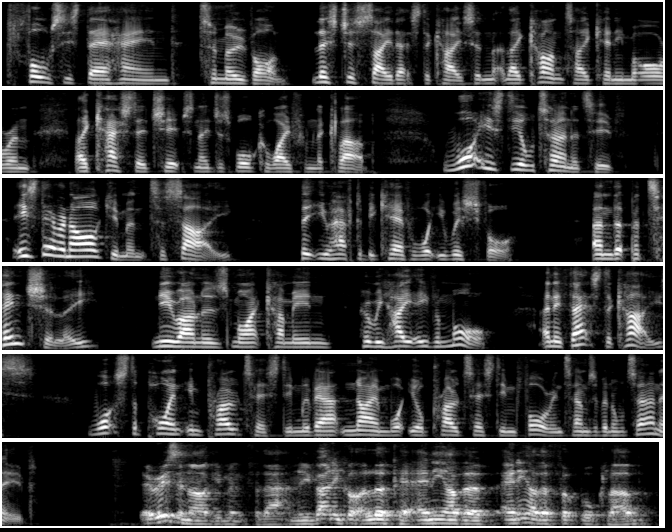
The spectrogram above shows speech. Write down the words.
forces their hand to move on let's just say that's the case and they can't take any more and they cash their chips and they just walk away from the club. What is the alternative? Is there an argument to say that you have to be careful what you wish for and that potentially new owners might come in who we hate even more? And if that's the case, what's the point in protesting without knowing what you're protesting for in terms of an alternative? There is an argument for that, and you've only got to look at any other any other football club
